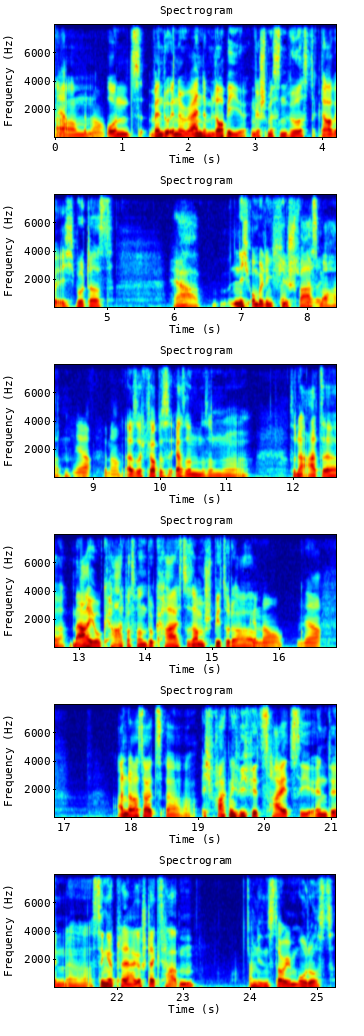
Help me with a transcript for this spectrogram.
Ja, ähm, genau. Und wenn du in eine random Lobby geschmissen wirst, glaube ich, wird das ja nicht unbedingt viel Spaß schwierig. machen. Ja, genau. Also ich glaube, es ist eher so, ein, so, eine, so eine Art äh, Mario Kart, was man lokal zusammenspielt oder Genau. Ja. Andererseits, äh, ich frage mich, wie viel Zeit sie in den äh, Singleplayer gesteckt haben, in diesen Story-Modus.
